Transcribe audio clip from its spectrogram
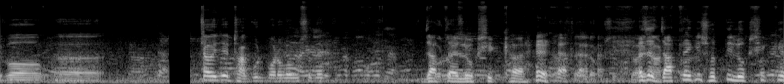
এবং ওই যে ঠাকুর পরমংশদের যাত্রায় লোকশিক্ষা। আচ্ছা যাত্রায় কি সত্যি লোকশিক্ষা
